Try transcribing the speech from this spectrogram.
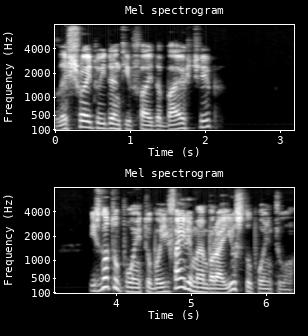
Let's try to identify the BIOS chip. It's not 2.2, but if I remember, I used 2.2.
